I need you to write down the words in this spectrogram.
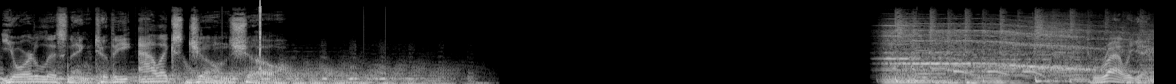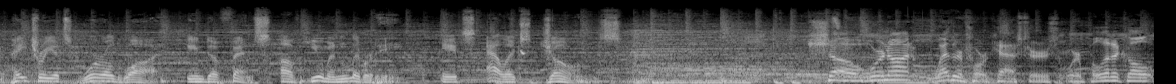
You're listening to The Alex Jones Show. Rallying patriots worldwide in defense of human liberty. It's Alex Jones. So we're not weather forecasters. We're political,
